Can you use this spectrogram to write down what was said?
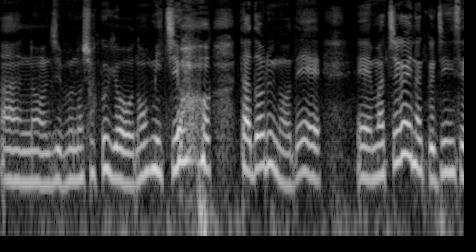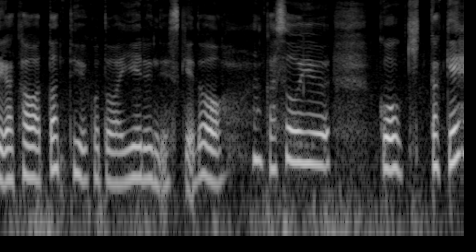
あの自分の職業の道を たどるので、えー、間違いなく人生が変わったっていうことは言えるんですけどなんかそういうこうきっかけ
